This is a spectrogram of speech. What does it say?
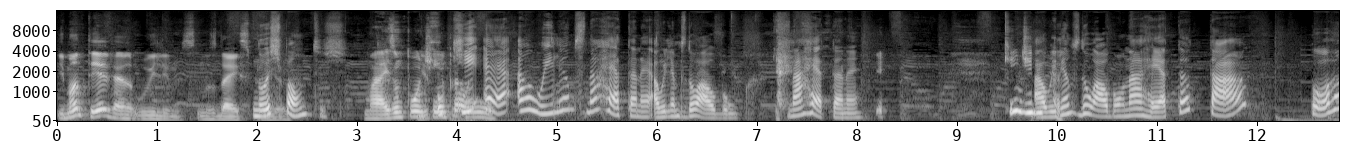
E manteve a Williams nos 10 Nos pontos. Mais um pontinho O pra que Williams. é a Williams na reta, né? A Williams do álbum. Na reta, né? Quem diria? A Williams do álbum na reta tá. Porra.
